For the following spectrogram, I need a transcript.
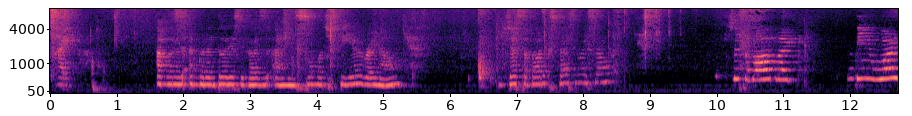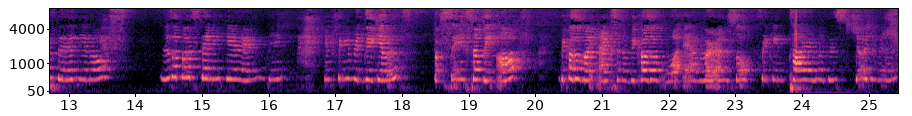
Hi. I'm gonna I'm gonna do this because I'm in so much fear right now. Just about expressing myself. Just about like being worth it, you know? Just about standing here and being and feeling ridiculous of saying something off because of my accent or because of whatever. I'm so freaking tired of this judgment.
